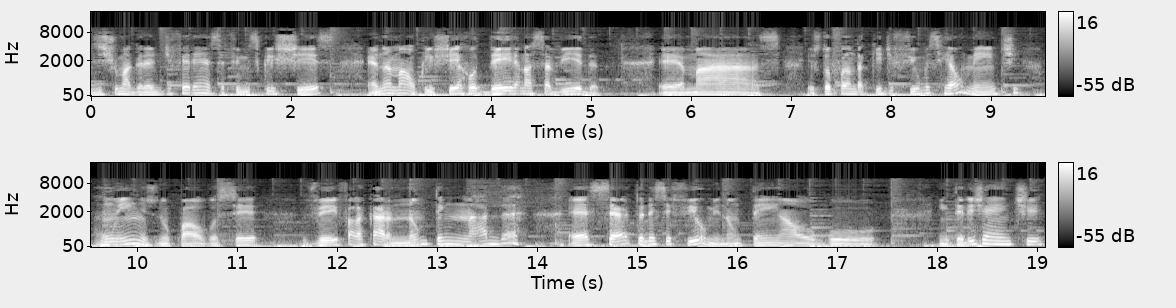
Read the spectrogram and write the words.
Existe uma grande diferença. Filmes clichês é normal, clichê rodeia a nossa vida. É, mas eu estou falando aqui de filmes realmente ruins, no qual você vê e fala, cara, não tem nada é certo nesse filme, não tem algo inteligente,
